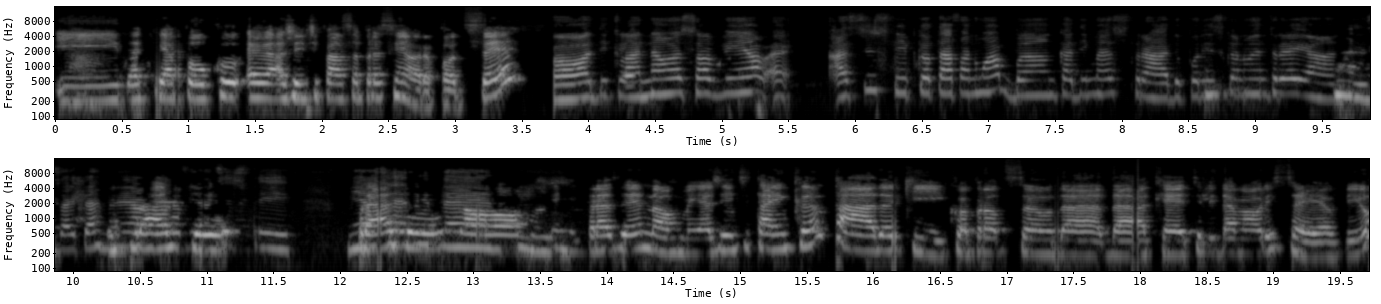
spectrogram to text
e daqui a pouco é, a gente passa para a senhora, pode ser? Pode, claro. Não, eu só vinha. é, assisti porque eu estava numa banca de mestrado, por isso que eu não entrei antes. Aí terminei agora e assisti. Prazer enorme, prazer enorme. A gente está encantado aqui com a produção da, da Kathleen e da Mauricéia, viu?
